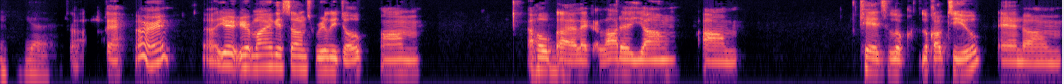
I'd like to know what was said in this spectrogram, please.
Mm, Yeah, So, okay, all right. Uh, your your manga sounds really dope. Um, I hope uh, like a lot of young um kids look look up to you and um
